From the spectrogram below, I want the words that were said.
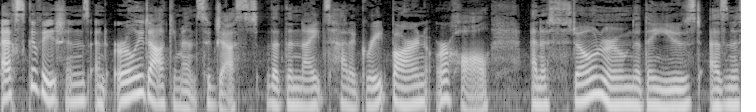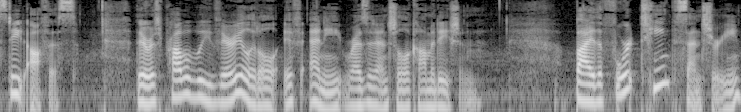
Excavations and early documents suggest that the knights had a great barn or hall and a stone room that they used as an estate office. There was probably very little, if any, residential accommodation. By the 14th century,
